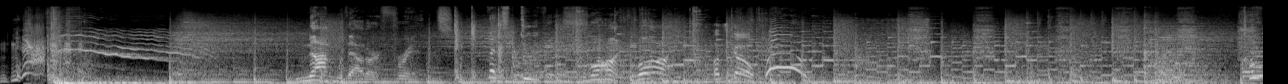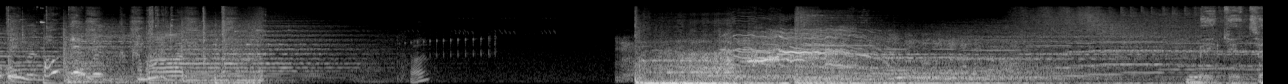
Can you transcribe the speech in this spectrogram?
Not without our friends. Let's do this. Come on, come on! Let's go! Open, open. Come on! What? Make it to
